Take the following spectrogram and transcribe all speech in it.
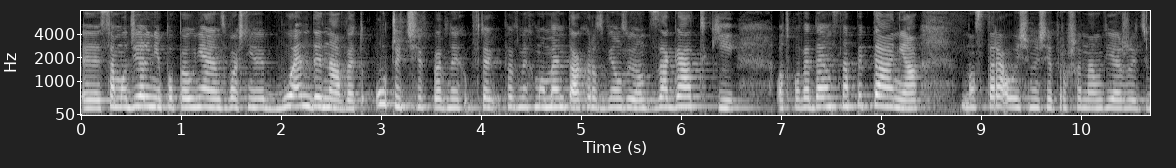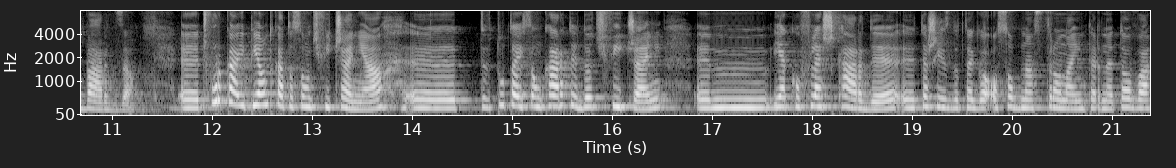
yy, samodzielnie popełniając właśnie błędy nawet, uczyć się w pewnych, w te, pewnych momentach, rozwiązując zagadki, odpowiadając na pytania. No starałyśmy się, proszę nam wierzyć, bardzo. E, Czwórka i piątka to są ćwiczenia. E, Tutaj są karty do ćwiczeń jako flashcardy. E, Też jest do tego osobna strona internetowa,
